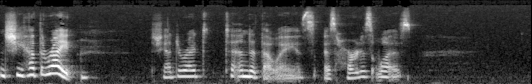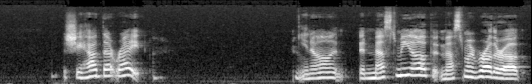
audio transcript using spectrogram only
And she had the right. She had the right to end it that way, as, as hard as it was. She had that right. You know, it, it messed me up, it messed my brother up,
